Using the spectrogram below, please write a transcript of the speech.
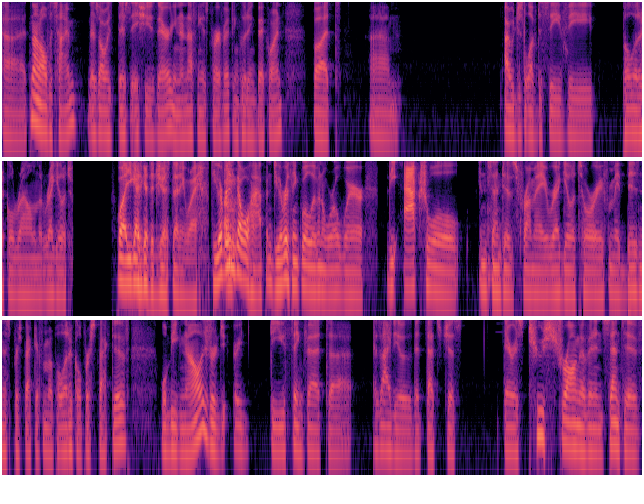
uh, not all the time. There's always there's issues there. You know, nothing is perfect, including Bitcoin. But um, I would just love to see the political realm, the regulatory. Well, you guys get the gist anyway. Do you ever think Um, that will happen? Do you ever think we'll live in a world where the actual incentives from a regulatory, from a business perspective, from a political perspective, will be acknowledged, or do, or do you think that, uh, as I do, that that's just there is too strong of an incentive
